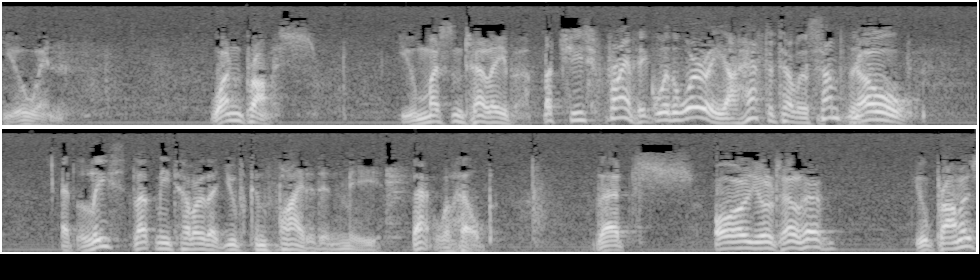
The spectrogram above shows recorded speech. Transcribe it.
You win. One promise. You mustn't tell Ava. But she's frantic with worry. I have to tell her something. No. At least let me tell her that you've confided in me. That will help. That's all you'll tell her? You promise?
